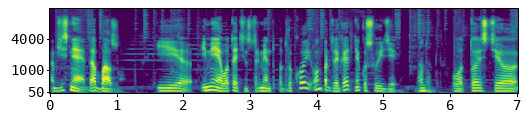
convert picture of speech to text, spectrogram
объясняет, да, базу. И имея вот эти инструменты под рукой, он продвигает некую свою идею. Ну да. Вот, то есть, э,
